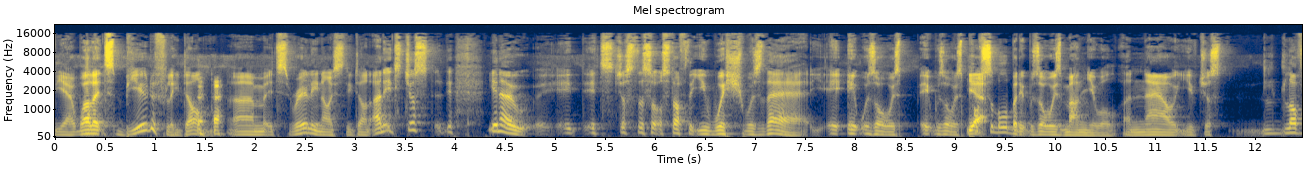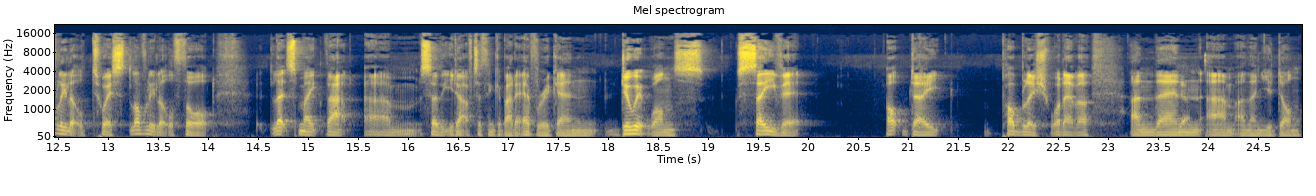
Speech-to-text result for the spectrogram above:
Yeah, well, it's beautifully done. Um, it's really nicely done, and it's just, you know, it, it's just the sort of stuff that you wish was there. It, it was always, it was always Yeah. possible, but it was always manual, and now you've just lovely little twist, lovely little thought. Let's make that um, so that you don't have to think about it ever again. Do it once, save it, update, publish, whatever, and then um, and then you're done.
